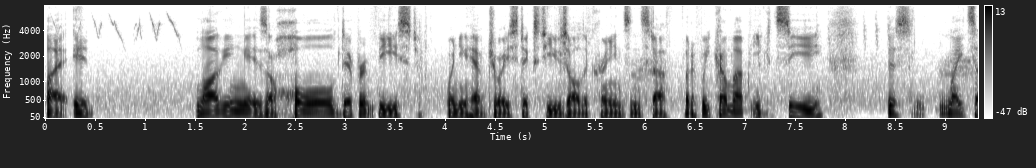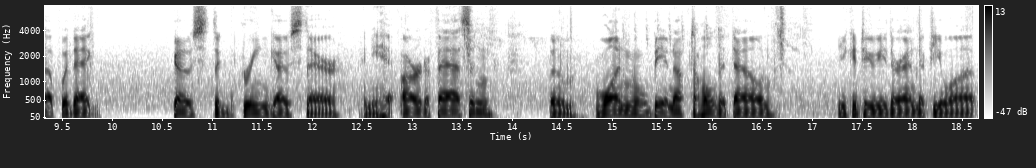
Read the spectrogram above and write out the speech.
but it logging is a whole different beast when you have joysticks to use all the cranes and stuff. But if we come up, you can see this lights up with that ghost, the green ghost there, and you hit R to fasten. Boom. One will be enough to hold it down. You could do either end if you want.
